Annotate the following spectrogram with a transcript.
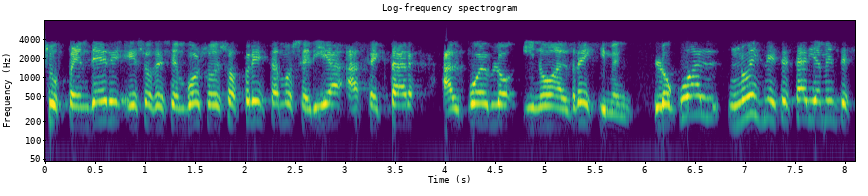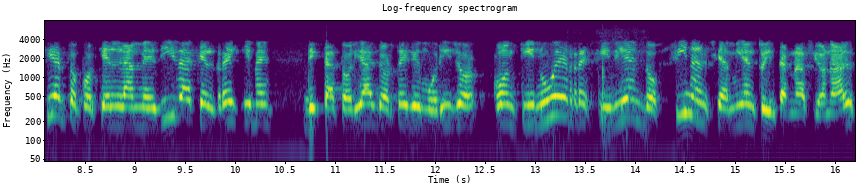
suspender esos desembolsos de esos préstamos sería afectar al pueblo y no al régimen, lo cual no es necesariamente cierto porque en la medida que el régimen dictatorial de Ortega y Murillo continúe recibiendo financiamiento internacional,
